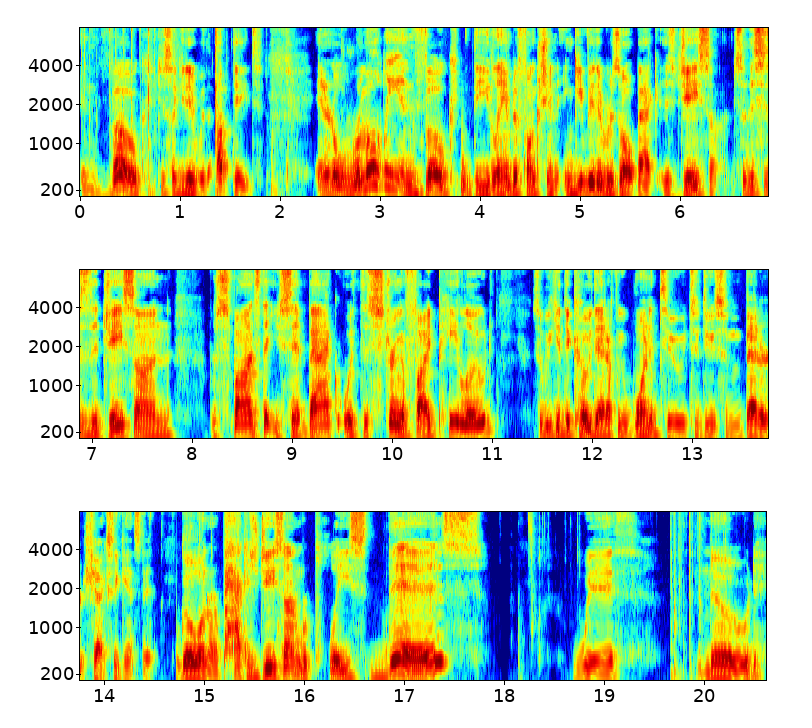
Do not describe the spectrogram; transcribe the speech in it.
invoke, just like you did with update, and it'll remotely invoke the Lambda function and give you the result back as JSON. So this is the JSON response that you sent back with the stringified payload. So we could decode that if we wanted to, to do some better checks against it. We'll go on our package JSON, replace this with node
